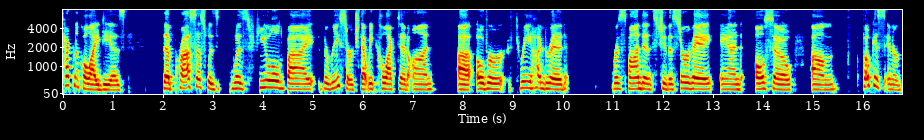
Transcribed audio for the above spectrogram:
technical ideas the process was was fueled by the research that we collected on uh, over 300 respondents to the survey and also um, focus inter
